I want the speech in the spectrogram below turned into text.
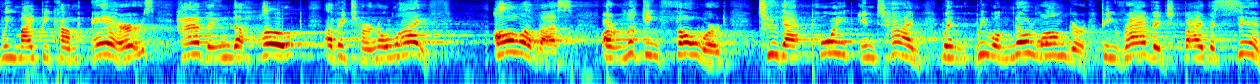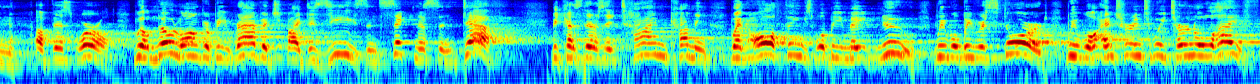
we might become heirs, having the hope of eternal life. All of us are looking forward to that point in time when we will no longer be ravaged by the sin of this world. We'll no longer be ravaged by disease and sickness and death. Because there's a time coming when all things will be made new. We will be restored. We will enter into eternal life.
